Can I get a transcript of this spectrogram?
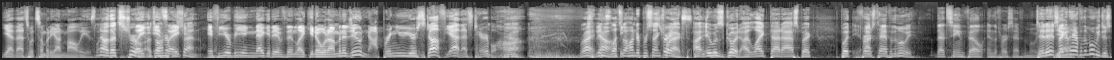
yeah, that's what somebody on Molly is like. No, that's true. Like that's it's 100. like if you're being negative, then like you know what I'm gonna do? Not bring you your stuff. Yeah, that's terrible, huh? Yeah. Right. It's No, like it's 100 percent correct. strengths. I, it was good. I like that aspect, but first half of the movie. That scene fell in the first half of the movie. Did it? Second Yeah. half of the movie just.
